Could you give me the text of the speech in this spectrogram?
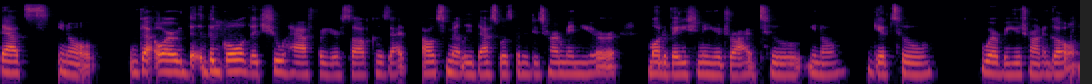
that's you know or the, the goal that you have for yourself because that ultimately that's what's going to determine your motivation and your drive to you know get to wherever you're trying to go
